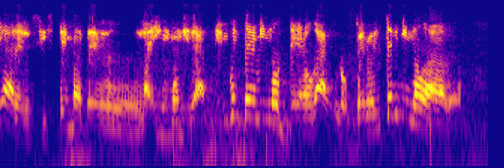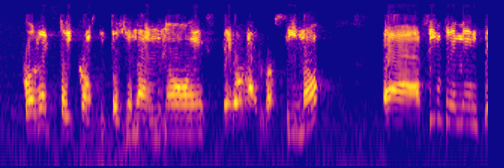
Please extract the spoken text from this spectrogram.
cambiar el sistema de la inmunidad, en buen término derogarlo, pero el término uh, correcto y constitucional no es derogarlo, sino uh, simplemente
